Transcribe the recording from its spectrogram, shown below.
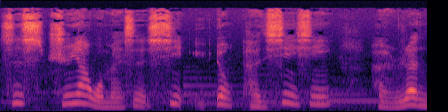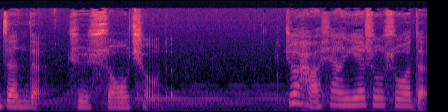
是需要我们是细用很细心、很认真的去搜求的。就好像耶稣说的：“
